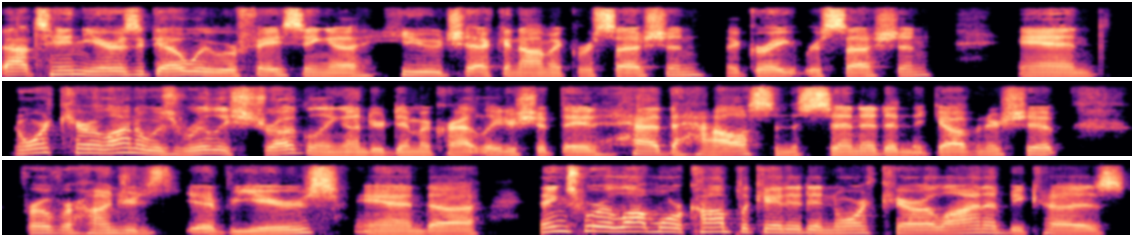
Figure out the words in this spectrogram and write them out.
about 10 years ago, we were facing a huge economic recession, the Great Recession. And North Carolina was really struggling under Democrat leadership. They had had the House and the Senate and the governorship for over hundreds of years. And uh, things were a lot more complicated in North Carolina because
